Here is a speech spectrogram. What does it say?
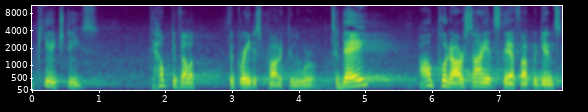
and PhDs to help develop the greatest product in the world. Today, I'll put our science staff up against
